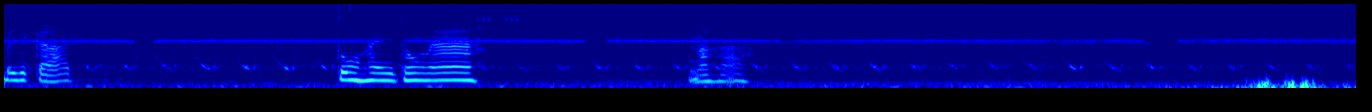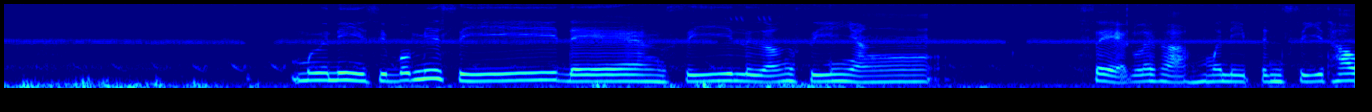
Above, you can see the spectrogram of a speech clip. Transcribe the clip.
บรรยากาศตรงไฮตรงหน้านะคะ มือนี่สิบ่มีสีแดง สีเหลืองสีหยังแสกเลยค่ะ มือนี่เป็นสีเท่า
